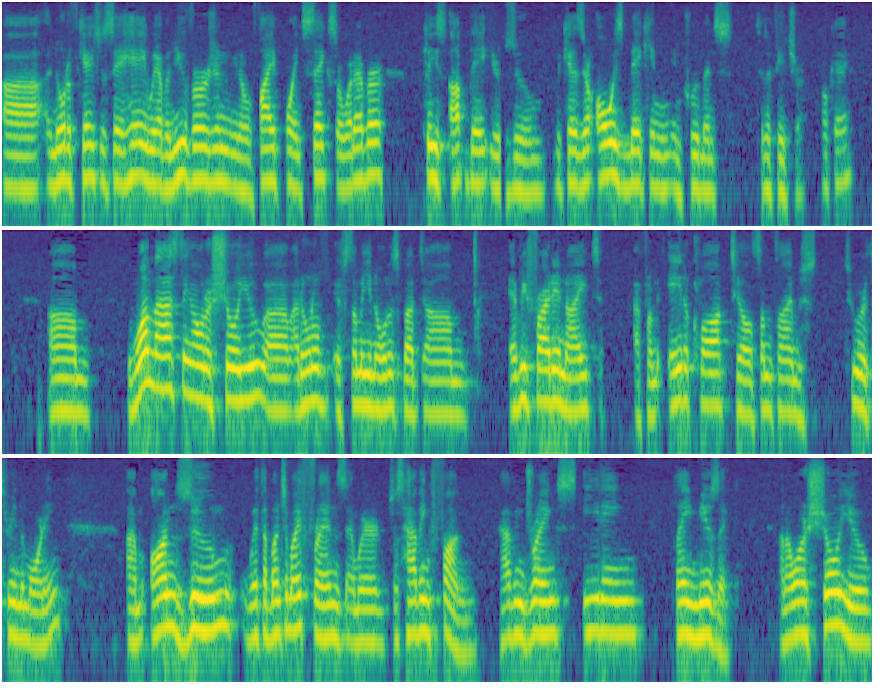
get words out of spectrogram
uh, a notification say, hey, we have a new version, you know, 5.6 or whatever, please update your Zoom because they're always making improvements to the feature, okay? Um, one last thing I want to show you, uh, I don't know if some of you noticed, but um, every Friday night uh, from 8 o'clock till sometimes 2 or 3 in the morning, I'm on Zoom with a bunch of my friends and we're just having fun, having drinks, eating, playing music. And I want to show you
